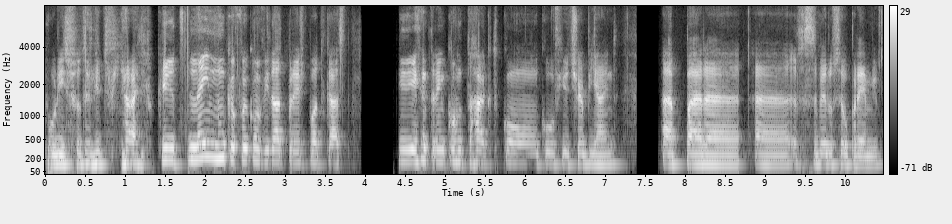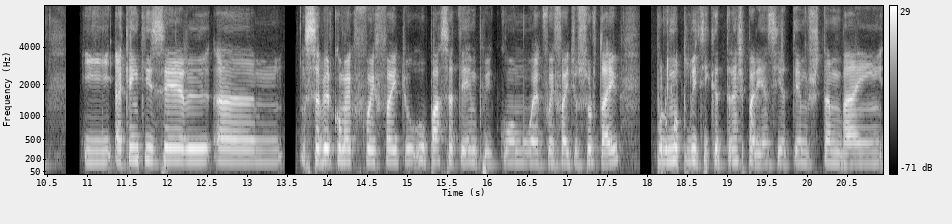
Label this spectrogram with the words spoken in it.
Por isso, o David Fialho, que nem nunca foi convidado para este podcast, que entra em contacto com, com o Future Behind uh, para uh, receber o seu prémio. E a quem quiser uh, saber como é que foi feito o passatempo e como é que foi feito o sorteio, por uma política de transparência, temos também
